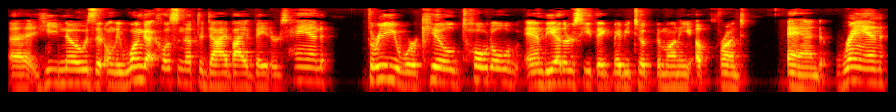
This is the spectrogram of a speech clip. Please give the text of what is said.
uh, he knows that only one got close enough to die by Vader's hand, three were killed total, and the others he think maybe took the money up front and ran.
